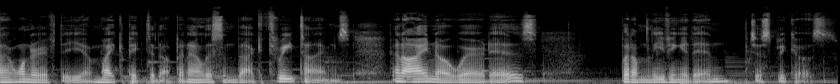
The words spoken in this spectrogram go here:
I wonder if the uh, mic picked it up. And I listened back three times. And I know where it is, but I'm leaving it in just because.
